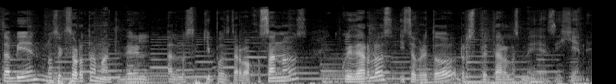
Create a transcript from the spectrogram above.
También nos exhorta a mantener a los equipos de trabajo sanos, cuidarlos y sobre todo respetar las medidas de higiene.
